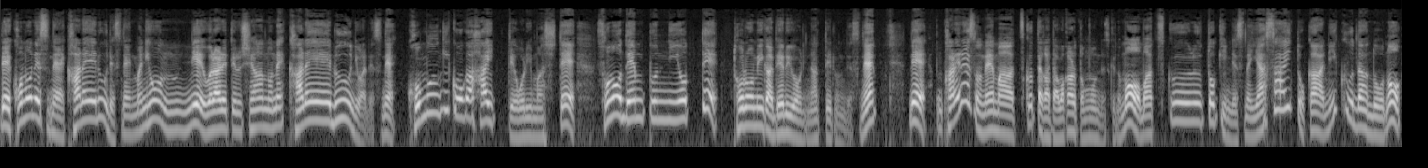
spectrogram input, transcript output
で、このですね、カレールーですね、まあ、日本で売られている市販のね、カレールーにはですね、小麦粉が入っておりまして、そのでんぷんによってとろみが出るようになっているんですね。で、カレーライスをね、まあ作った方はわかると思うんですけども、まあ作るときにですね、野菜とか肉などの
